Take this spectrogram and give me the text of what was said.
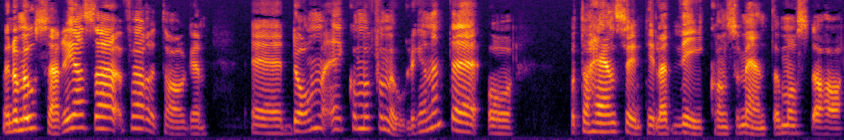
Men de oseriösa företagen, eh, de kommer förmodligen inte att, och ta hänsyn till att vi konsumenter måste ha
